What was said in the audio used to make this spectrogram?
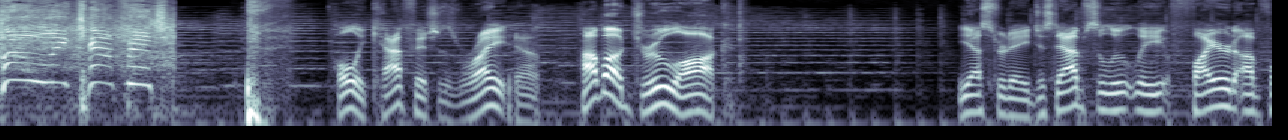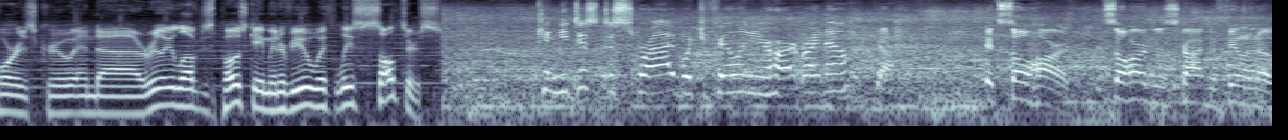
Holy catfish! Holy catfish is right. Yeah. How about Drew Lock? Yesterday, just absolutely fired up for his crew, and uh, really loved his post game interview with Lisa Salters. Can you just describe what you're feeling in your heart right now? Yeah, it's so hard. It's so hard to describe the feeling of,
